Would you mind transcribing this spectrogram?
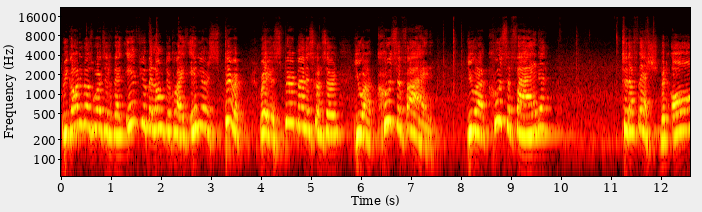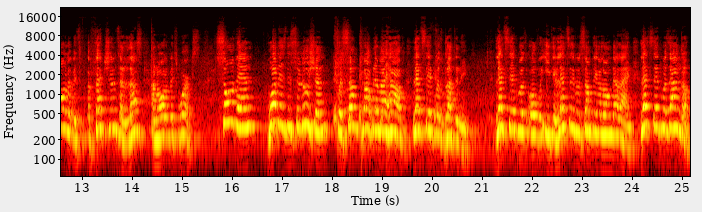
regarding those works of the flesh, if you belong to Christ in your spirit, where your spirit man is concerned, you are crucified. You are crucified to the flesh with all of its affections and lusts and all of its works. So then, what is the solution for some problem I have? Let's say it was gluttony. Let's say it was overeating. Let's say it was something along that line. Let's say it was anger.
